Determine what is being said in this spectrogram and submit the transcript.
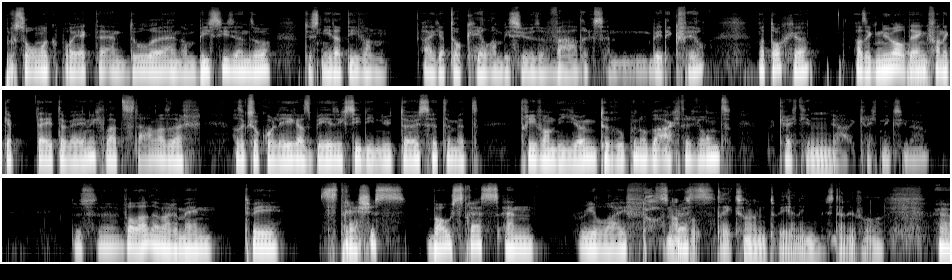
persoonlijke projecten en doelen en ambities en zo. Dus niet dat die van, ah, je hebt ook heel ambitieuze vaders en weet ik veel. Maar toch, ja. Als ik nu al denk van ik heb tijd te weinig, laat staan als, daar, als ik zo collega's bezig zie die nu thuis zitten met drie van die jong te roepen op de achtergrond, dan krijg je, Hmm. ja, dan krijg je niks gedaan. Dus eh voilà, dat waren mijn twee stressjes. Bouwstress en real life En dan zo, stress. trekt zo'n tweeling, stel je voor. Ja.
